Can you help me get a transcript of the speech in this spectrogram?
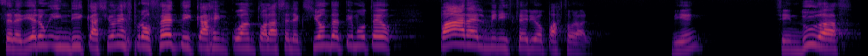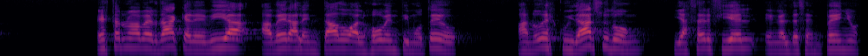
se le dieron indicaciones proféticas en cuanto a la selección de Timoteo para el ministerio pastoral. Bien, sin dudas, esta era una verdad que debía haber alentado al joven Timoteo a no descuidar su don y a ser fiel en el desempeño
